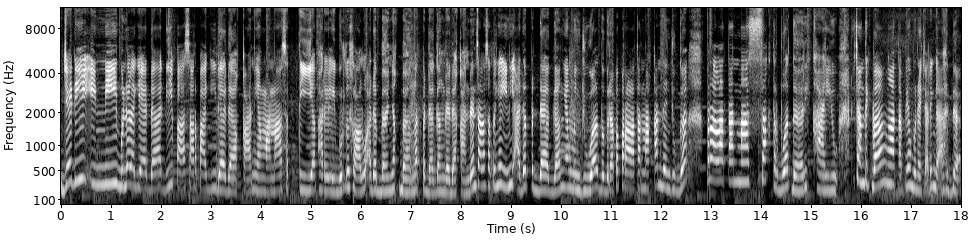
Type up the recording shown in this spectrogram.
Jadi ini bunda lagi ada di pasar pagi dadakan yang mana setiap hari libur tuh selalu ada banyak banget pedagang dadakan dan salah satunya ini ada pedagang yang menjual beberapa peralatan makan dan juga peralatan masak terbuat dari kayu. Ini cantik banget tapi yang bunda cari nggak ada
